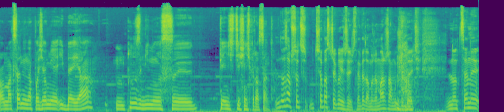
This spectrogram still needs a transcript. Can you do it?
On ma ceny na poziomie eBaya plus minus 5-10%. No zawsze trzeba z czegoś żyć. No wiadomo, że marża musi no. być. No ceny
